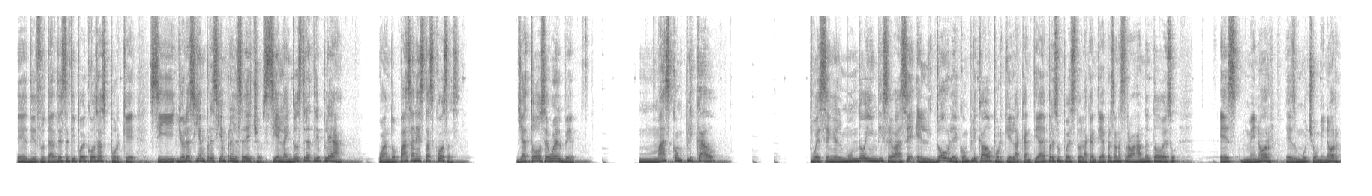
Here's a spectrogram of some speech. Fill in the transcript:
eh, disfrutar de este tipo de cosas porque si yo les siempre, siempre les he dicho, si en la industria AAA, cuando pasan estas cosas, ya todo se vuelve más complicado, pues en el mundo indie se va a hacer el doble complicado porque la cantidad de presupuesto, la cantidad de personas trabajando en todo eso es menor, es mucho menor.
